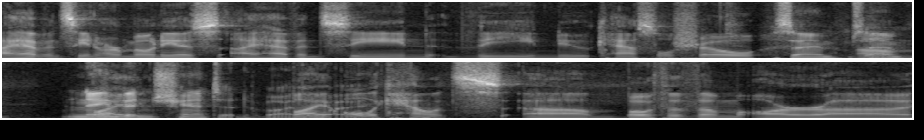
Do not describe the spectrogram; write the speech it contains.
I haven't seen Harmonious. I haven't seen the new Castle show. Same, same. Um, Named by- Enchanted, by, By all accounts, um, both of them are uh,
